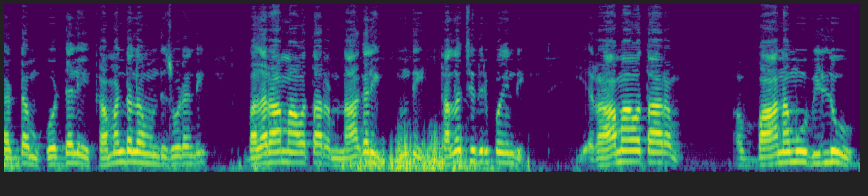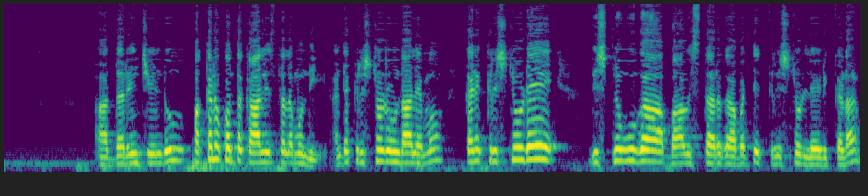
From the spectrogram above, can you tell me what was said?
గడ్డం గొడ్డలి కమండలం ఉంది చూడండి. బలరామ అవతారం నాగలి ఉంది తల చెదిరిపోయింది. రామావతారం బాణము విల్లు ధరించిండు. పక్కన కొంత ఖాళీ స్థలం ఉంది. అంటే కృష్ణుడు ఉండాలేమో కానీ కృష్ణుడే విష్ణువుగా భావిస్తారు కాబట్టి కృష్ణుడు లేడు ఇక్కడ.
